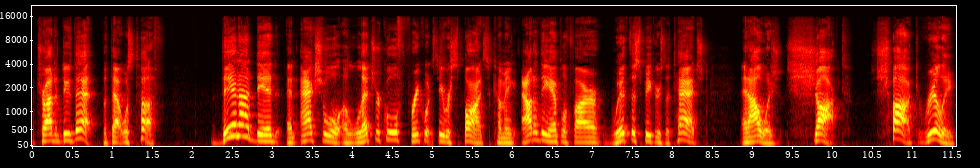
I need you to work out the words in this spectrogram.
I tried to do that, but that was tough. Then I did an actual electrical frequency response coming out of the amplifier with the speakers attached, and I was shocked, shocked really,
